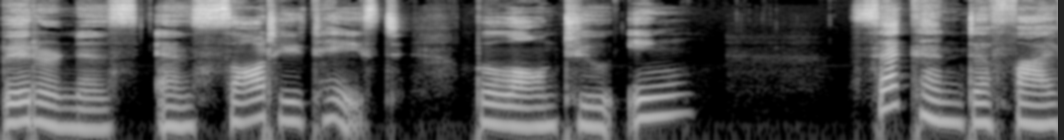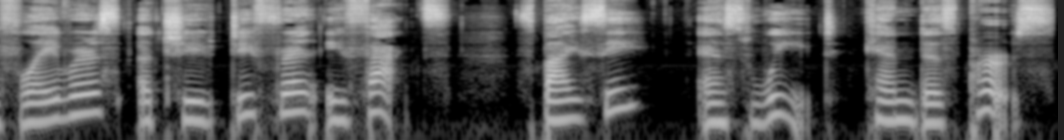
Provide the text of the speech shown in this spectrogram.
bitterness, and salty taste belong to yin. Second, the five flavors achieve different effects. Spicy and sweet can disperse.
